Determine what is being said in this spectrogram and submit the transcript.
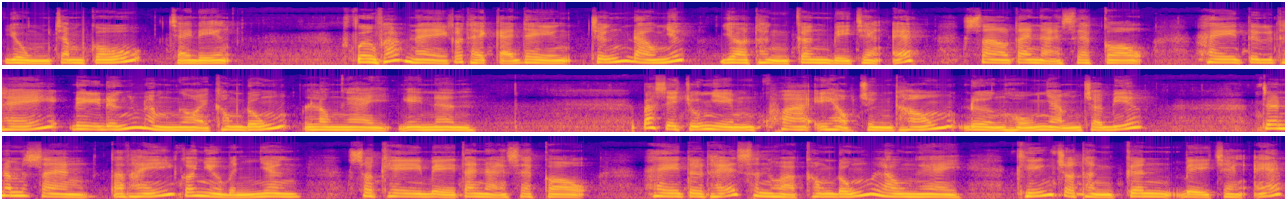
dùng chăm cứu, chạy điện. Phương pháp này có thể cải thiện chứng đau nhức do thần kinh bị chèn ép sau tai nạn xe cộ hay tư thế đi đứng nằm ngồi không đúng lâu ngày gây nên. Bác sĩ chủ nhiệm khoa y học truyền thống đường hữu nhậm cho biết, trên năm sàn ta thấy có nhiều bệnh nhân sau khi bị tai nạn xe cộ hay tư thế sinh hoạt không đúng lâu ngày khiến cho thần kinh bị tràn ép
